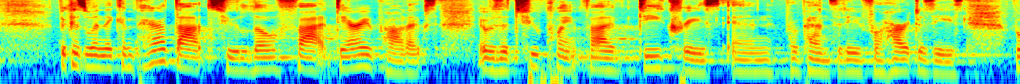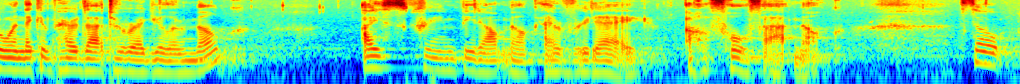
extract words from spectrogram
Because when they compared that to low fat dairy products, it was a 2.5 decrease in propensity for heart disease. But when they compared that to regular milk, ice cream beat out milk every day, a full fat milk. So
